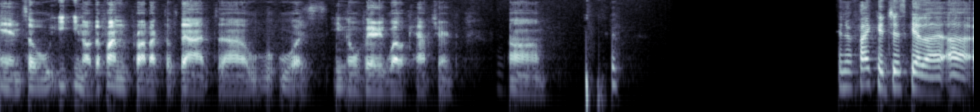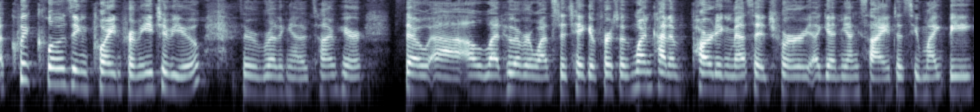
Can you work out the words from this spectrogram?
and so, you know, the final product of that uh, was, you know, very well captured. Um, And if I could just get a, a- quick closing point from each of you, we're running out of time here. So uh, I'll let whoever wants to take it first with one kind of parting message for, again, young scientists who might be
